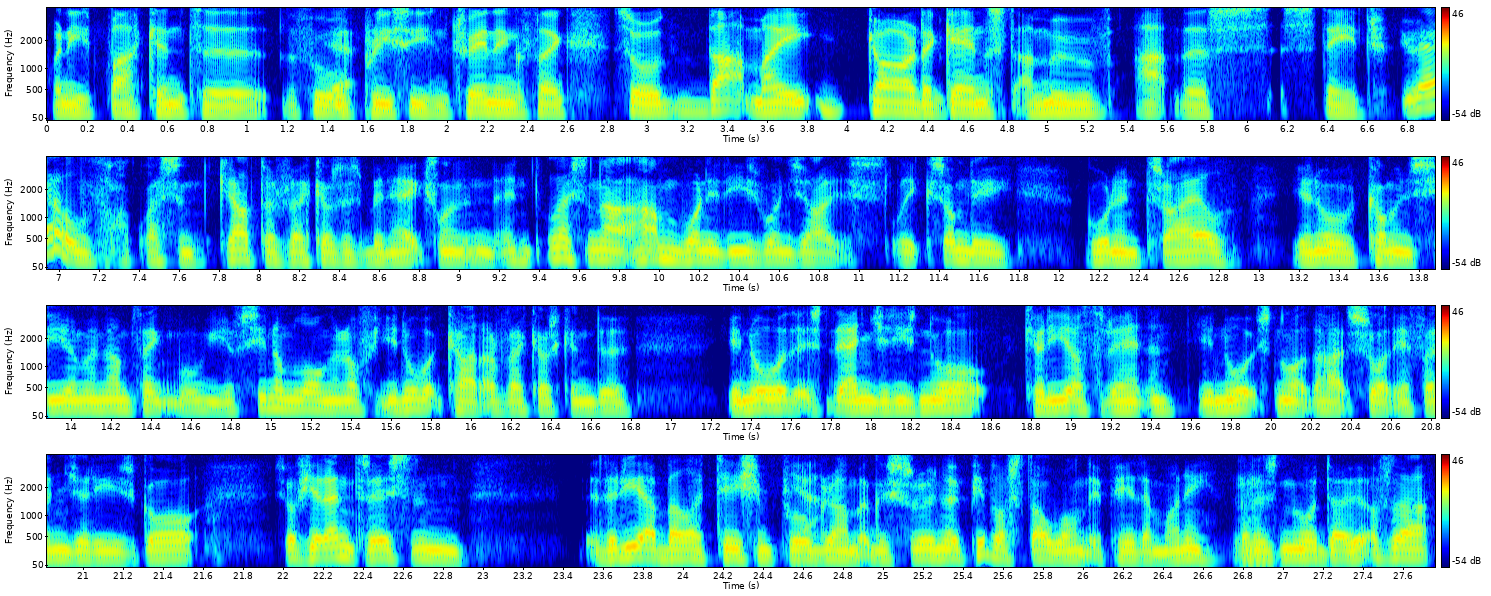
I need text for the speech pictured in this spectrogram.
when he's back into the full yeah. preseason training thing. So that might guard against a move at this stage. Well, listen, Carter Vickers has been excellent, and, and listen, I'm one of these ones that's like somebody going in trial you know, come and see him. And I'm thinking, well, you've seen him long enough. You know what Carter Vickers can do. You know that the injury's not career threatening. You know it's not that sort of injury he's got. So if you're interested in the rehabilitation programme yeah. that goes through now, people are still wanting to pay the money. There mm. is no doubt of that.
